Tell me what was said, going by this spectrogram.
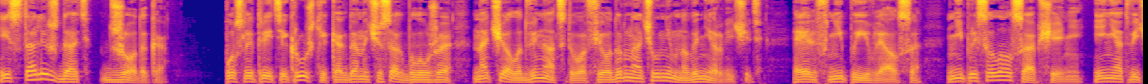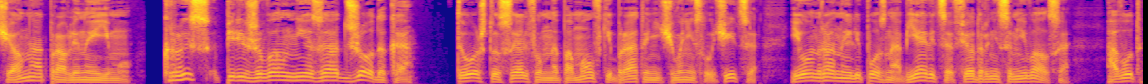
и стали ждать Джодока. После третьей кружки, когда на часах было уже начало двенадцатого, Федор начал немного нервничать. Эльф не появлялся, не присылал сообщений и не отвечал на отправленные ему. Крыс переживал не за Джодока. То, что с эльфом на помолвке брата ничего не случится, и он рано или поздно объявится, Федор не сомневался. А вот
